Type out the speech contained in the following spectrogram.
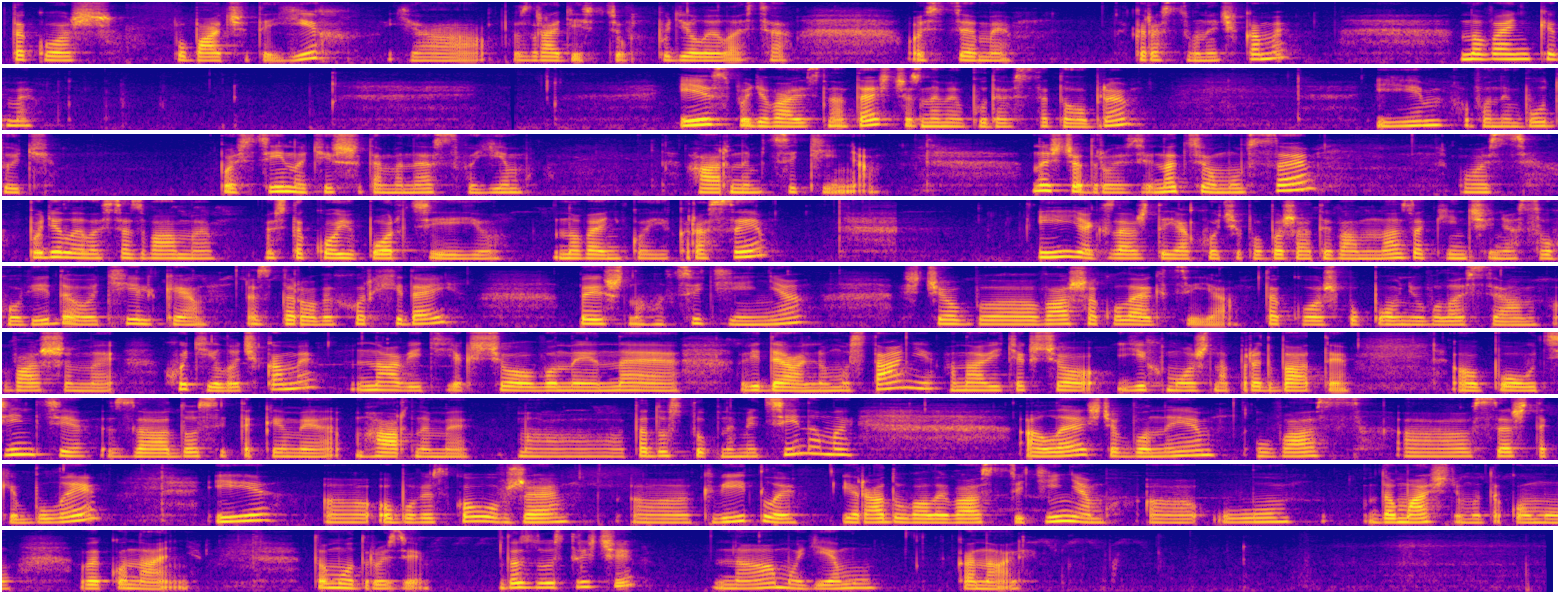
також побачити їх. Я з радістю поділилася ось цими красунечками новенькими. І сподіваюся на те, що з ними буде все добре. І вони будуть постійно тішити мене своїм гарним цвітінням. Ну що, друзі, на цьому все. Ось поділилася з вами ось такою порцією новенької краси. І, як завжди, я хочу побажати вам на закінчення свого відео тільки здорових орхідей, пишного цвітіння, щоб е, ваша колекція також поповнювалася вашими хотілочками, навіть якщо вони не в ідеальному стані, а навіть якщо їх можна придбати е, по оцінці за досить такими гарними е, та доступними цінами, але щоб вони у вас все ж таки були і обов'язково вже квітли і радували вас цвітінням у домашньому такому виконанні. Тому, друзі, до зустрічі на моєму каналі.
